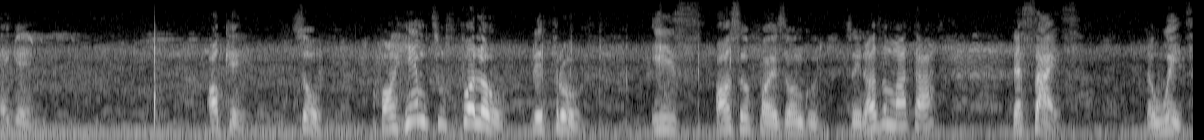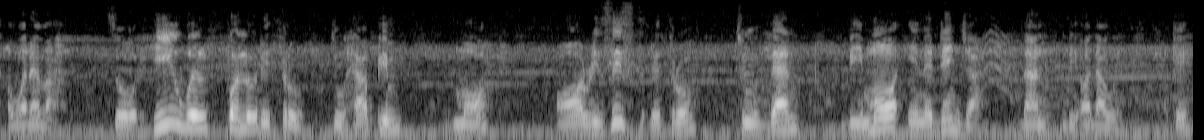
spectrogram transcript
again. Okay so for him to follow the throw is also for his own good. So it doesn't matter the size the weight or whatever. So he will follow the throw to help him more or resist the throw to then be more in a danger than the other way. Okay?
